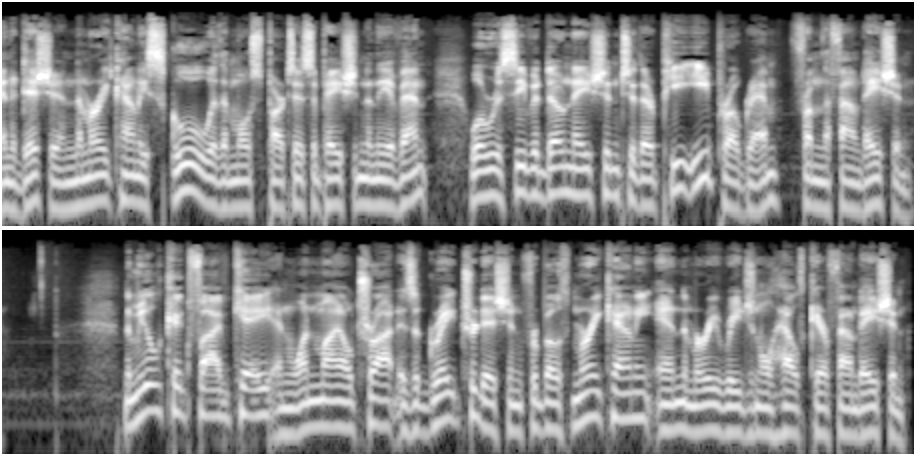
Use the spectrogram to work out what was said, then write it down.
In addition, the Maury County School with the most participation in the event will receive a donation to their PE program from the Foundation. The Mule Kick 5K and One Mile Trot is a great tradition for both Maury County and the Maury Regional Healthcare Foundation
